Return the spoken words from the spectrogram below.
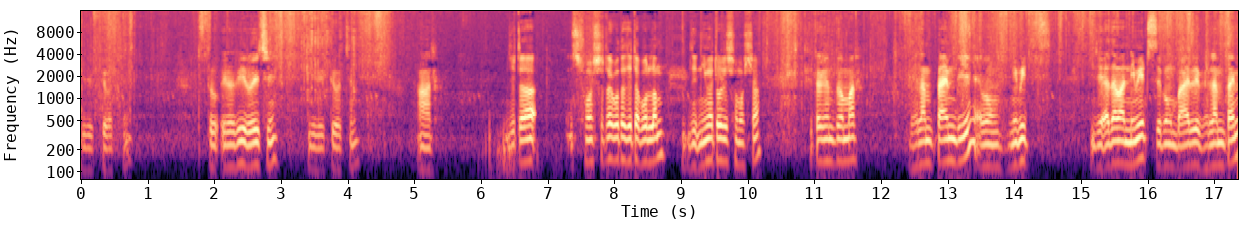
দেখতে পাচ্ছেন। তো এভাবেই রয়েছে। দেখতে পাচ্ছেন। আর যেটা সমস্যাটার কথা যেটা বললাম, যে নিমাটোরের সমস্যা, সেটা কিন্তু আমার ভ্যালাম প্রাইম দিয়ে এবং নিমিটস যে অ্যাদামার নিমিটস এবং বাইরের ভ্যালাম প্রাইম,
